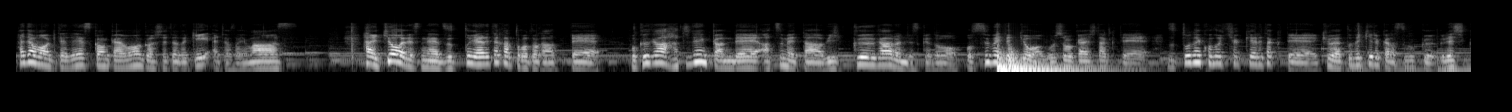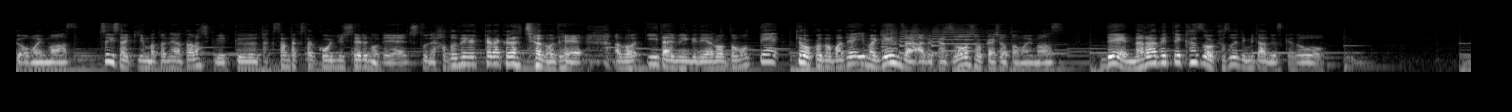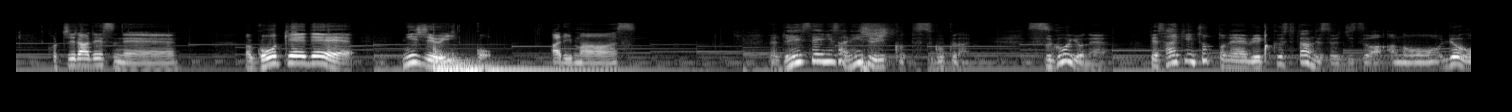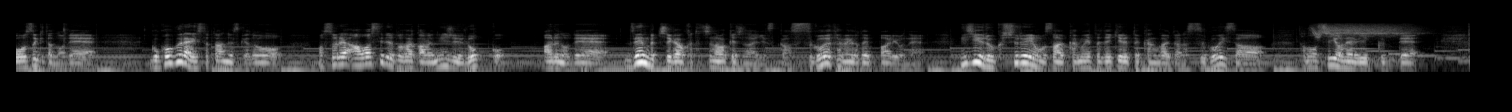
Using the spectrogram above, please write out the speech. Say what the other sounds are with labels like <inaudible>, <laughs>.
はい、どうも、きてです。今回もご視聴いただきありがとうございます。はい、今日はですね、ずっとやりたかったことがあって、僕が8年間で集めたウィッグがあるんですけど、すべて今日はご紹介したくて、ずっとね、この企画やりたくて、今日やっとできるからすごく嬉しく思います。つい最近またね、新しくウィッグたくさんたくさん購入してるので、ちょっとね、歯止めが効かなくなっちゃうので、<laughs> あの、いいタイミングでやろうと思って、今日この場で今現在ある数を紹介しようと思います。で、並べて数を数えてみたんですけど、こちらですね。合計で21個あります。いや冷静にさ、21個ってすごくない？すごいよね。で、最近ちょっとね、ウィッグ捨てたんですよ、実は。あの、量が多すぎたので、5個ぐらい捨てたんですけど、まあ、それ合わせるとだから26個あるので、全部違う形なわけじゃないですか。すごい髪型いっぱいあるよね。26種類もさ、髪型できるって考えたらすごいさ、楽しいよね、ウィッグって。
